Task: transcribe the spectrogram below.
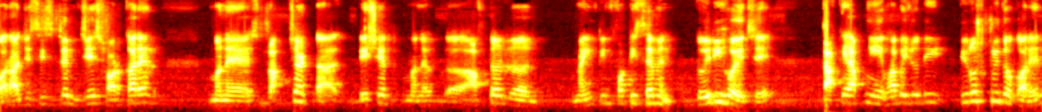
করা, যে সিস্টেম যে সরকারের মানে স্ট্রাকচারটা দেশের মানে আফটার নাইনটিন ফর্টি সেভেন তৈরি হয়েছে তাকে আপনি এভাবে যদি তিরস্কৃত করেন,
